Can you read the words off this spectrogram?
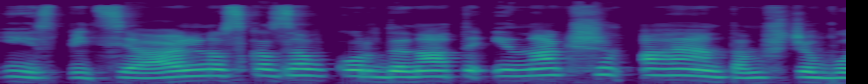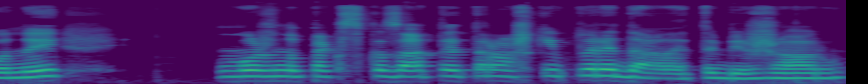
і спеціально сказав координати інакшим агентам, щоб вони, можна так сказати, трошки передали тобі жару.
